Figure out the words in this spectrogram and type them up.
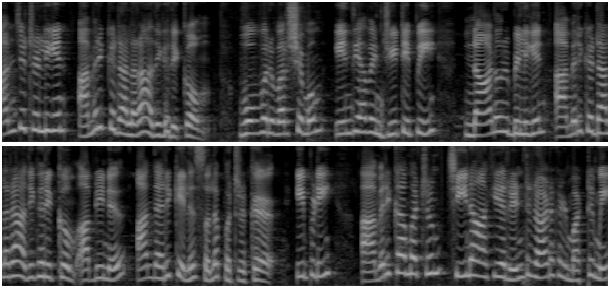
அஞ்சு ட்ரில்லியன் அமெரிக்க டாலரா அதிகரிக்கும். ஒவ்வொரு வருஷமும் இந்தியாவின் ஜிடிபி நானூறு பில்லியன் அமெரிக்க டாலரா அதிகரிக்கும் அப்படின்னு அந்த அறிக்கையில சொல்லப்பட்டிருக்கு. இப்படி அமெரிக்கா மற்றும் சீனா ஆகிய ரெண்டு நாடுகள் மட்டுமே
